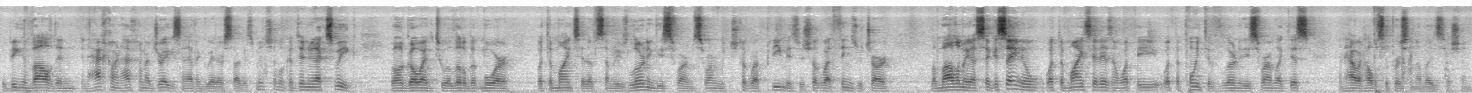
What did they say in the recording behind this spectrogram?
by being involved in, in Hachar and Hachar Madregis and having greater sagas. Mitzvah will continue next week. We'll go into a little bit more what the mindset of somebody who's learning these forms, forms which talk about primis, which talk about things which are Lamalam what the mindset is and what the what the point of learning these forms like this and how it helps the person. Hashem.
